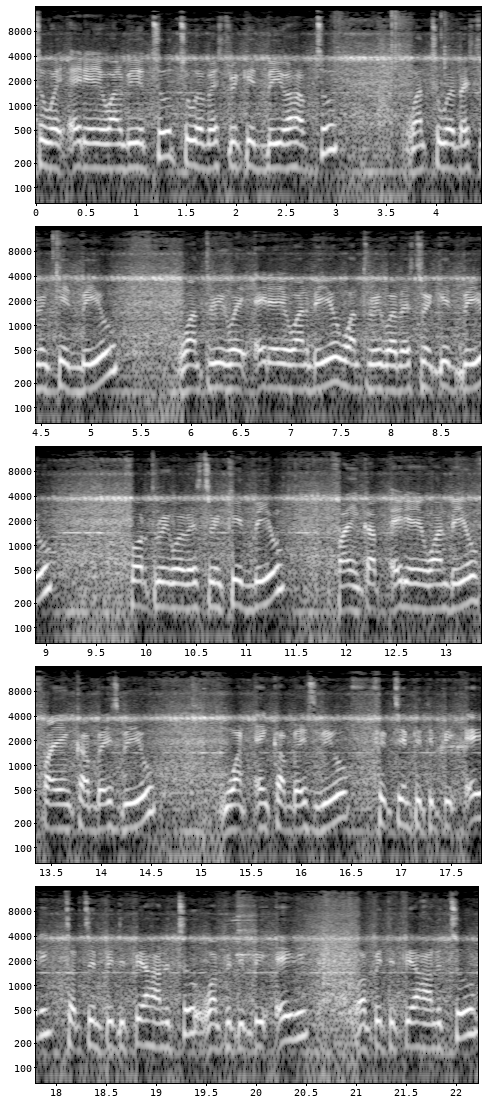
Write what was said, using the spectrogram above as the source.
two-way 88 BU2, two-way base string kit BU I have two, one two-way base string kit BU, one three-way 881 BU, one three-way base string kit BU, four three-way base string kit BU, five cap 881 BU, five cap base BU, one cap base BU, 15 PTP 80, 13 PTP 102, one PTP 80, one PTP 102,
